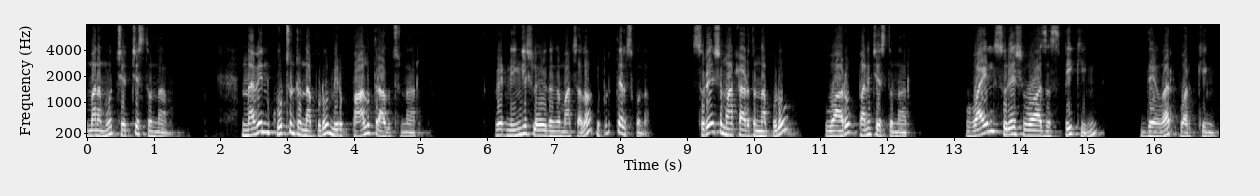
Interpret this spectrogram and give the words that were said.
మనము చర్చిస్తున్నాము. నవీన్ కూర్చుంటున్నప్పుడు మీరు పాలు త్రాగుచున్నారు. వీటిని ఇంగ్లీష్లో ఏ విధంగా మార్చాలో ఇప్పుడు తెలుసుకుందాం. సురేష్ మాట్లాడుతున్నప్పుడు వారు పని చేస్తున్నారు while Suresh was speaking they were working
